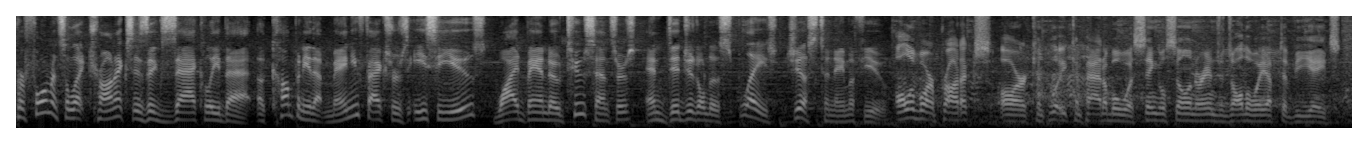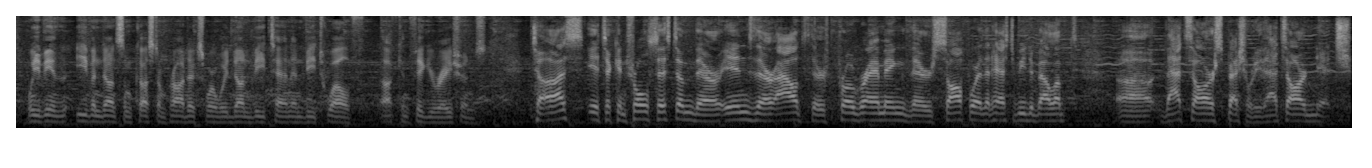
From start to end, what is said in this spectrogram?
Performance Electronics is exactly that, a company that manufactures ECUs, wideband O2 sensors, and digital displays, just to name a few. All of our products are completely compatible with single cylinder engines all the way up to V8s. We've even done some custom projects where we've done V10 and V12 uh, configurations. To us, it's a control system. There are ins, there are outs, there's programming, there's software that has to be developed. Uh, that's our specialty, that's our niche.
